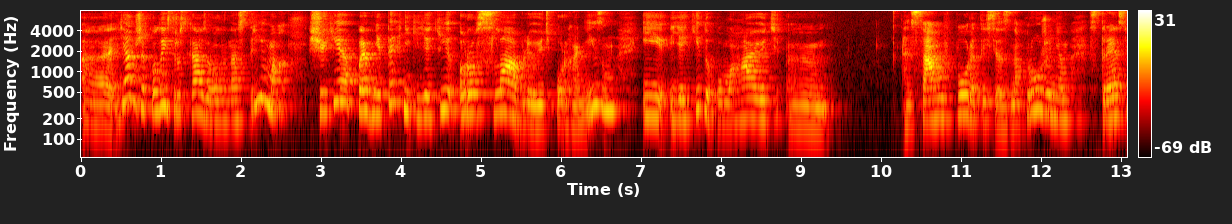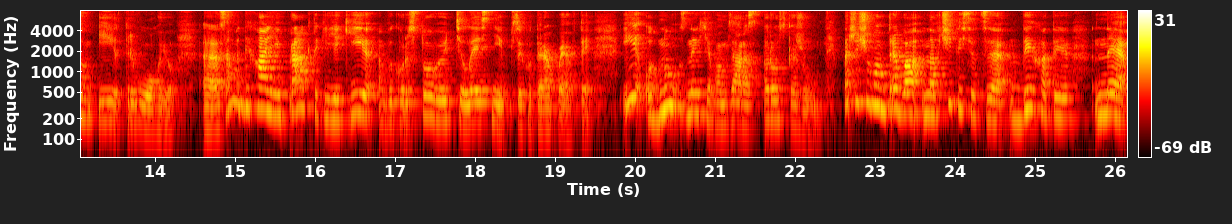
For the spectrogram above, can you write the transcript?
Е, Я вже колись розказувала на стрімах, що є певні техніки, які розслаблюють організм і які допомагають. Саме впоратися з напруженням, стресом і тривогою. Е, Саме дихальні практики, які використовують тілесні психотерапевти. І одну з них я вам зараз розкажу. Перше, що вам треба навчитися, це дихати не е,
